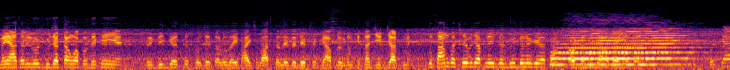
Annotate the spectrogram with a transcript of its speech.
मैं यहाँ से अभी रोज़ गुजरता हूँ आप लोग देखे ही हैं। तो दिख गए तो सोचे चलो भाई भाई से बात कर लेते देख सकते हैं आप लोग एकदम कितना जीत जाट में। तो शाम का छः बजे अपने इंटरव्यू देने गया था और जल्दी जाना चाहिए था।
